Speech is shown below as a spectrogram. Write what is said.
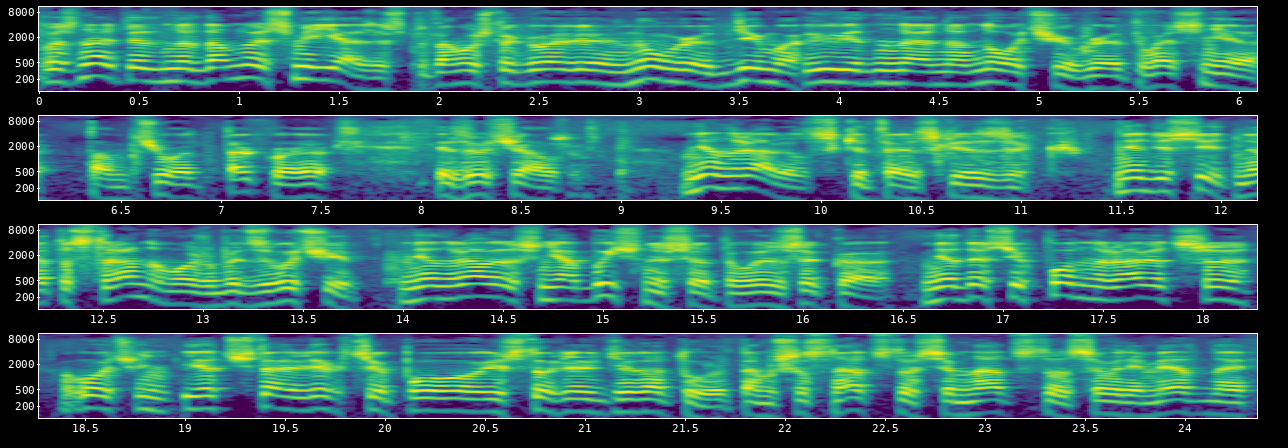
Вы знаете, надо мной смеялись, потому что говорили, ну, говорит, Дима, ты, видно, наверное, ночью, говорит, во сне там чего-то такое изучал. Мне нравился китайский язык. Мне действительно, это странно, может быть, звучит. Мне нравилась необычность этого языка. Мне до сих пор нравится очень... Я читаю лекции по истории литературы. Там 16-17 современные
